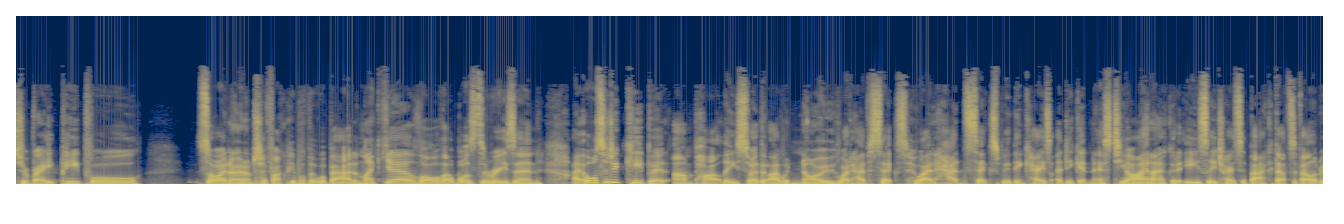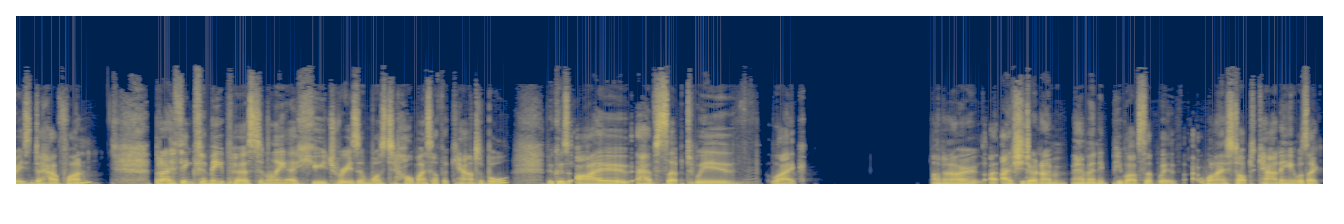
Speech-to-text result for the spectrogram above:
to rate people so I know not to fuck people that were bad. And like, yeah, lol, that was the reason. I also did keep it um partly so that I would know who I'd have sex, who I'd had sex with in case I did get an STI and I could easily trace it back. That's a valid reason to have one. But I think for me personally, a huge reason was to hold myself accountable because I have slept with like I don't know. I actually don't know how many people I've slept with. When I stopped counting, it was like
